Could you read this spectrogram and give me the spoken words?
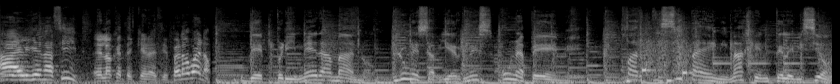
A alguien así, es lo que te quiero decir. Pero bueno, De primera mano, lunes a viernes, 1 pm. Participa en Imagen Televisión.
